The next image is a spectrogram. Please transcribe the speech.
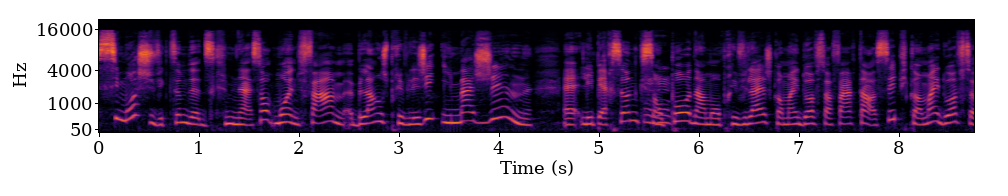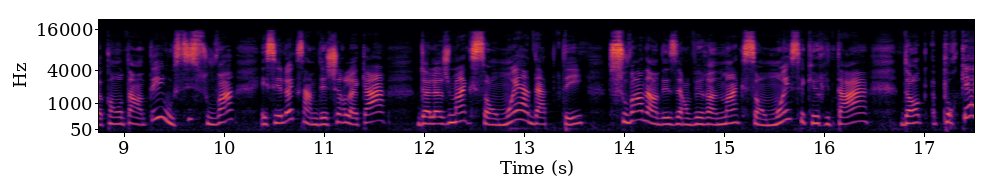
Si moi, je suis victime de discrimination, moi, une femme blanche privilégiée, imagine euh, les personnes qui sont mhm. pas dans mon privilège, comment ils doivent se faire tasser, puis comment ils doivent se contenter aussi souvent. Et c'est là que ça me déchire le cœur de logements qui sont moins adaptés, souvent dans des environnements qui sont moins sécuritaires. Donc, pour quelle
